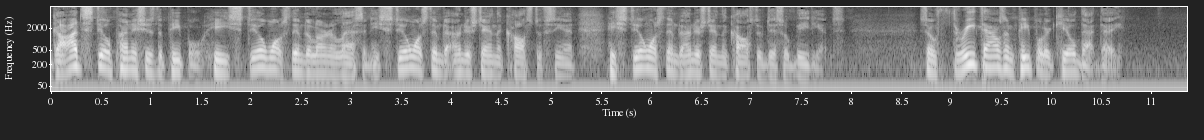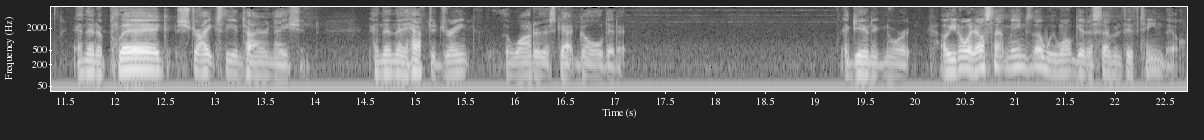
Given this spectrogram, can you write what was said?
God still punishes the people. He still wants them to learn a lesson. He still wants them to understand the cost of sin. He still wants them to understand the cost of disobedience. So 3,000 people are killed that day. And then a plague strikes the entire nation. And then they have to drink the water that's got gold in it. Again, ignore it. Oh, you know what else that means, though? We won't get a 715 bill.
